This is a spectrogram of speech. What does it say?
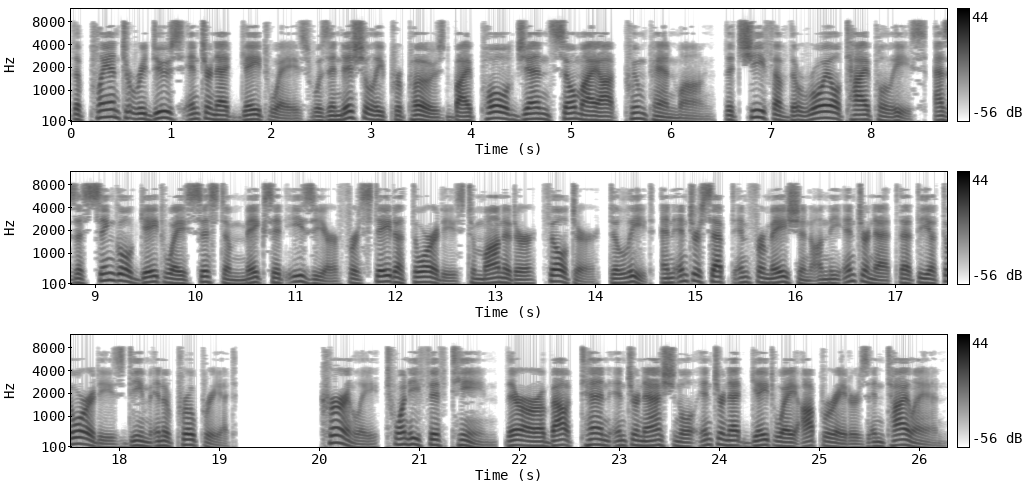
The plan to reduce Internet gateways was initially proposed by Pol Gen Somyot Poompanmuang, the chief of the Royal Thai Police, as a single gateway system makes it easier for state authorities to monitor, filter, delete, and intercept information on the Internet that the authorities deem inappropriate. Currently 2015, there are about 10 international Internet gateway operators in Thailand.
